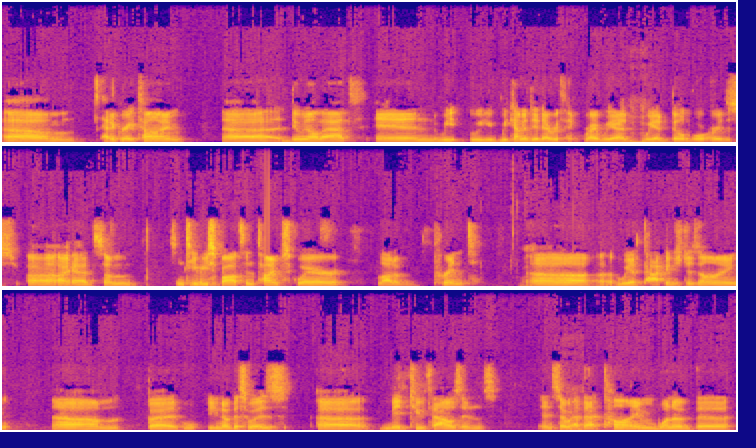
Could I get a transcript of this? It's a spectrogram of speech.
Um, had a great time uh, doing all that, and we we, we kind of did everything, right? We had mm-hmm. we had billboards. Uh, I had some some TV spots in Times Square, a lot of print. Wow. Uh, we had package design, um, but you know this was uh, mid two thousands, and so at that time, one of the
